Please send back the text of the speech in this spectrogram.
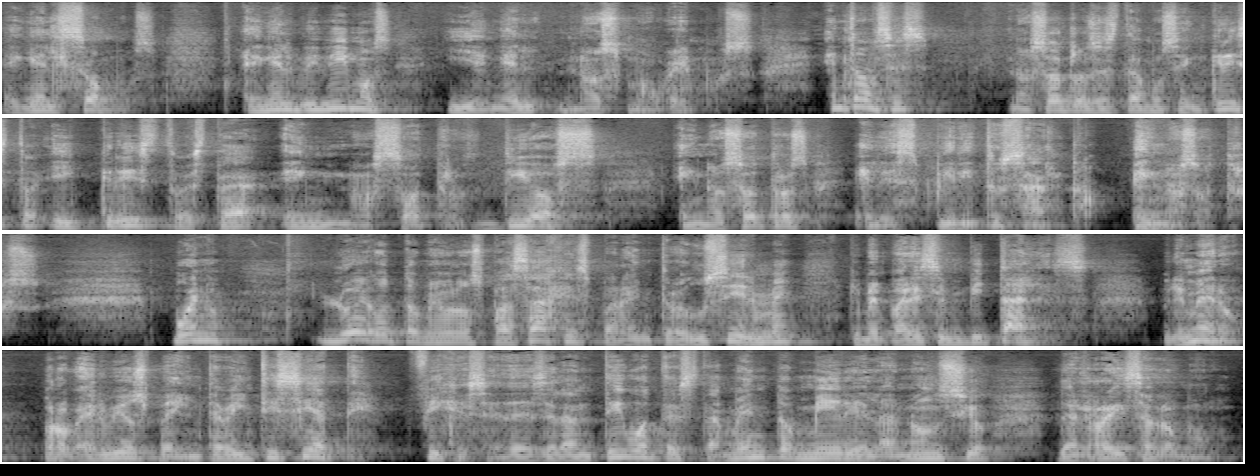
en Él somos. En Él vivimos y en Él nos movemos. Entonces, nosotros estamos en Cristo y Cristo está en nosotros. Dios en nosotros, el Espíritu Santo en nosotros. Bueno, luego tomé unos pasajes para introducirme que me parecen vitales. Primero, Proverbios 20:27. Fíjese, desde el Antiguo Testamento mire el anuncio del rey Salomón.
